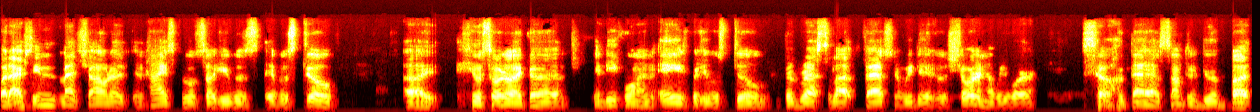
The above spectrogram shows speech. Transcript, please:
But I actually met Shawn in high school, so he was. It was still. Uh, he was sort of like a, an equal in age, but he was still progressed a lot faster than we did. He was shorter than we were. So that has something to do with it. But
